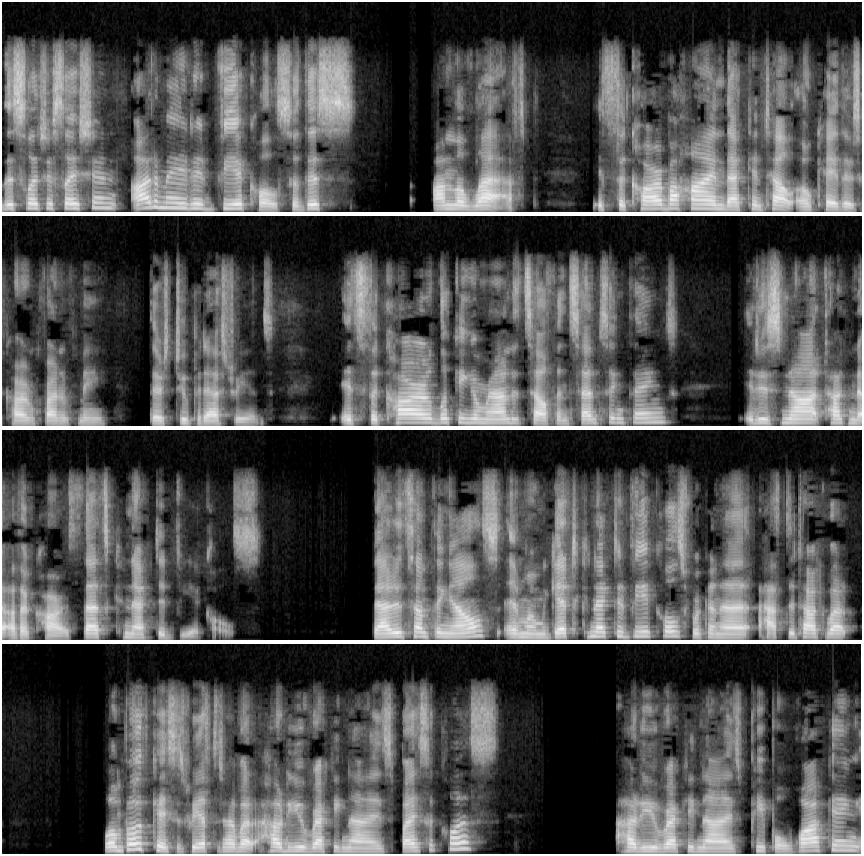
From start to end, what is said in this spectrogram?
this legislation automated vehicles so this on the left It's the car behind that can tell, okay, there's a car in front of me, there's two pedestrians. It's the car looking around itself and sensing things. It is not talking to other cars. That's connected vehicles. That is something else. And when we get to connected vehicles, we're going to have to talk about, well, in both cases, we have to talk about how do you recognize bicyclists? How do you recognize people walking?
